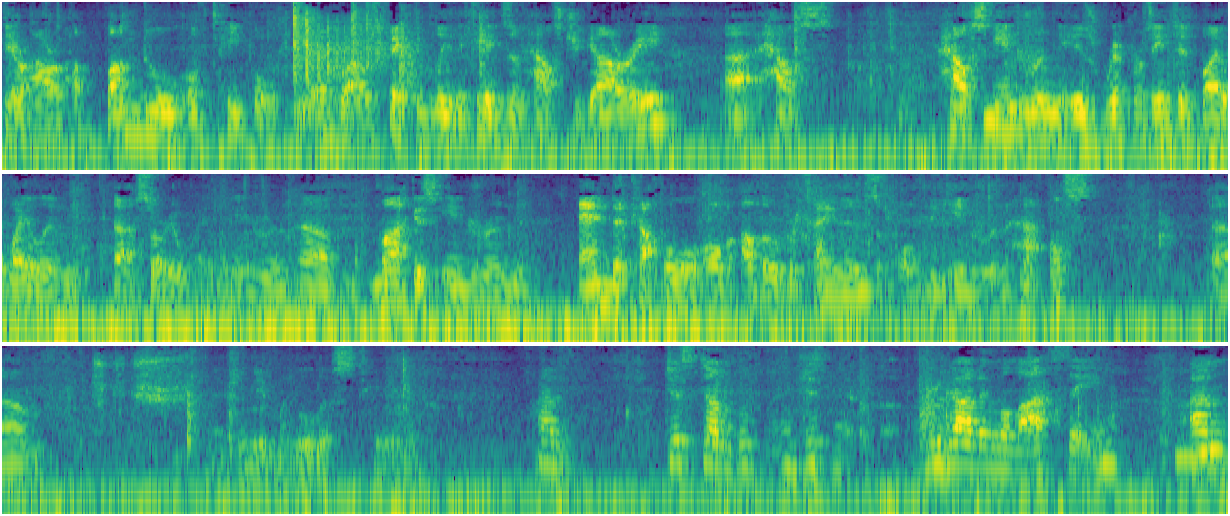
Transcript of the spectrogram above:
there are a bundle of people here who are effectively the heads of House Jagari. Uh, House House Endron is represented by Waylon, uh, sorry, Waylon Endron, um, Marcus Endron, and a couple of other retainers of the Endron house. Um, I actually need my list here. Um, just um, just regarding the last scene, um,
